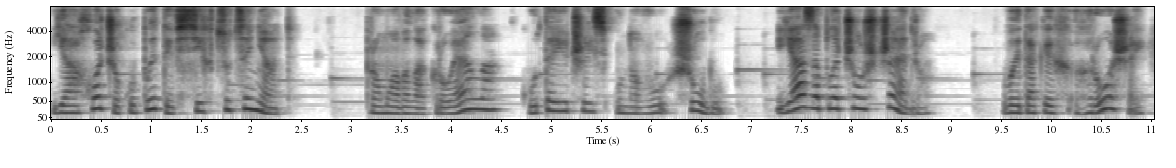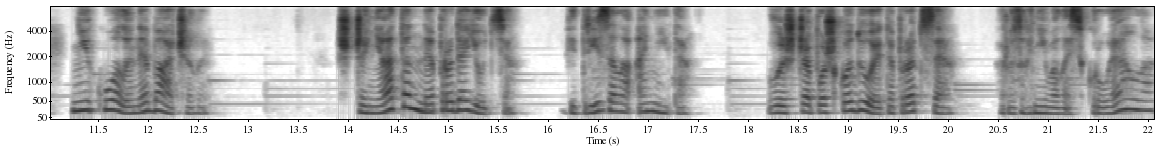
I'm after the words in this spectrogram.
Я хочу купити всіх цуценят, промовила Круелла, кутаючись у нову шубу. Я заплачу щедро. Ви таких грошей ніколи не бачили. Щенята не продаються, відрізала Аніта. Ви ще пошкодуєте про це, розгнівалась Круелла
